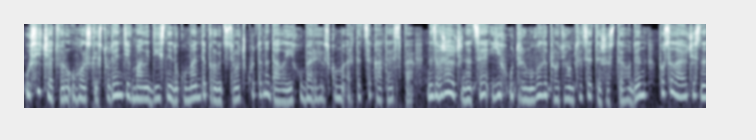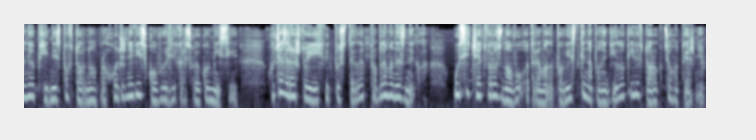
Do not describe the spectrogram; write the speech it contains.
Усі четверо угорських студентів мали дійсні документи про відстрочку та надали їх у Берегівському РТЦК та СП. Незважаючи на це, їх утримували протягом 36 годин, посилаючись на необхідність повторного проходження військової лікарської комісії. Хоча, зрештою, їх відпустили, проблема не зникла. Усі четверо знову отримали повістки на понеділок і вівторок цього тижня.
